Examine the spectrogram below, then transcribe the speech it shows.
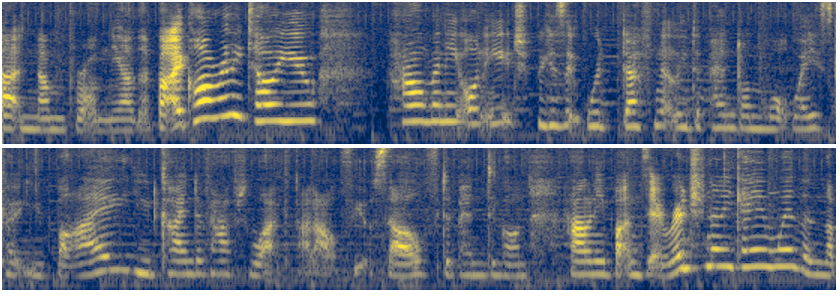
certain number on the other. But I can't really tell you how many on each because it would definitely depend on what waistcoat you buy. You'd kind of have to work that out for yourself depending on how many buttons it originally came with and the,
